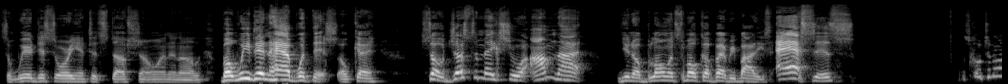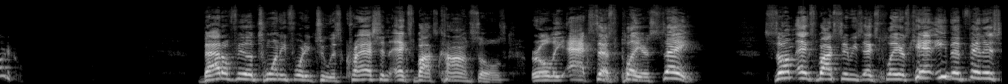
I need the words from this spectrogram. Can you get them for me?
some weird disoriented stuff showing and all, but we didn't have with this. Okay, so just to make sure I'm not you know, blowing smoke up everybody's asses. Let's go to the article. Battlefield 2042 is crashing Xbox consoles. Early access players say some Xbox Series X players can't even finish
